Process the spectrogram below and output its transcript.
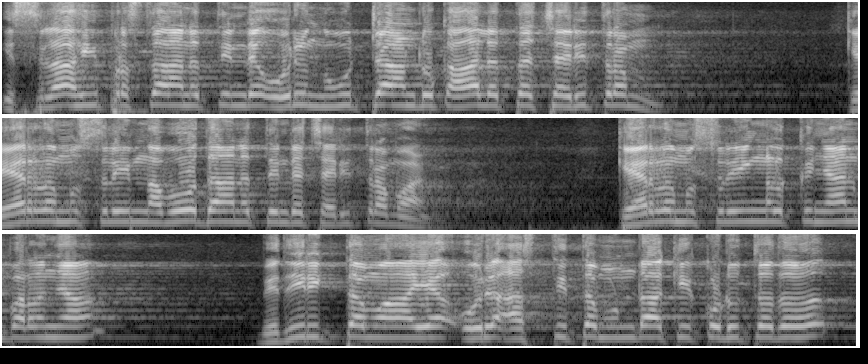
ഇസ്ലാഹി പ്രസ്ഥാനത്തിന്റെ ഒരു നൂറ്റാണ്ടു കാലത്തെ ചരിത്രം കേരള മുസ്ലിം നവോത്ഥാനത്തിന്റെ ചരിത്രമാണ്. കേരള മുസ്ലിങ്ങൾക്ക് ഞാൻ പറഞ്ഞ വ്യതിരിക്തമായ ഒരു അസ്തിത്വം ഉണ്ടാക്കി കൊടുത്തത്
